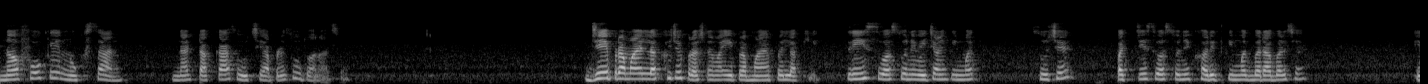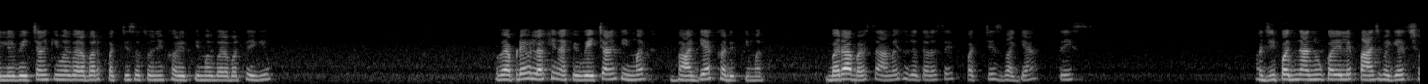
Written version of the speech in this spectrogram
નફો કે નુકસાનના ટકા શું છે? આપણે શોધવાના છે. જે પ્રમાણે લખ્યું છે પ્રશ્નમાં, એ પ્રમાણે આપણે લખીએ. ત્રીસ વસ્તુની વેચાણ કિંમત શું છે? પચીસ વસ્તુની ખરીદ કિંમત બરાબર છે. એટલે વેચાણ કિંમત બરાબર, પચીસ વસ્તુની ખરીદ કિંમત બરાબર થઈ ગયું. હવે આપણે લખી નાખ્યું, વેચાણ કિંમત ભાગ્યા ખરીદ કિંમત. બરાબર, સામે શું જતા રહેશે? પચીસ ભાગ્યા ત્રીસ. હજી પદ નાનું કરી એટલે પાંચ ભાગ્યા છ.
